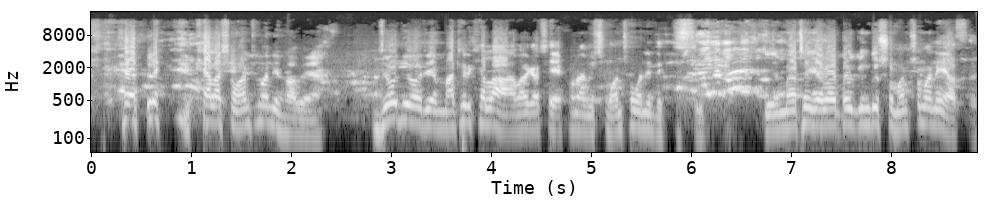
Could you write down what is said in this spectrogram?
খেলে- সমান সমানই হবে। যদিও যে মাঠের খেলা আমার কাছে এখন আমি সমান সমানই দেখতেছি। যে মাঠে খেলাটাও কিন্তু সমান সমানই আছে।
